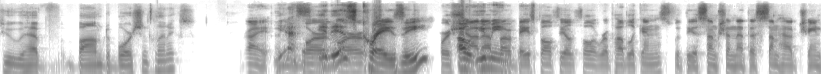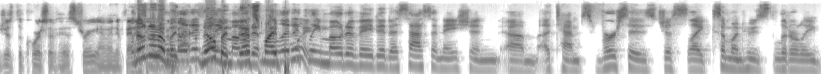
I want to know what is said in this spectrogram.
to have bombed abortion clinics? Right. Yes, or, it is or, crazy. Or oh, shot oh, you up mean, a baseball field full of Republicans with the assumption that this somehow changes the course of history. I mean, if no, no, no, but no, but that's my politically point. motivated assassination um, attempts versus just like someone who's literally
